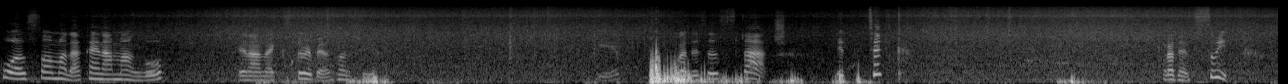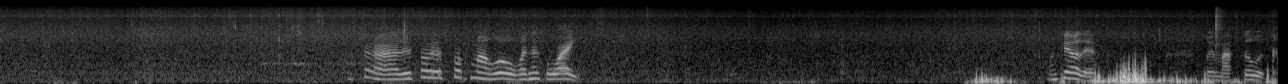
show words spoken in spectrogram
called some other kind of mango in an next Caribbean country. Yep. But this is starch. It's thick and it's sweet. Yeah, this is how you suck mango when it's white. Okay then. We must work.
